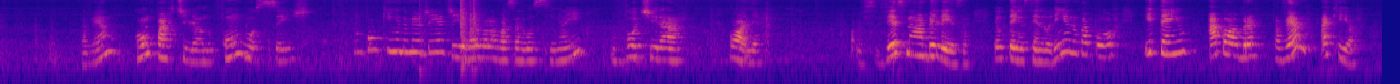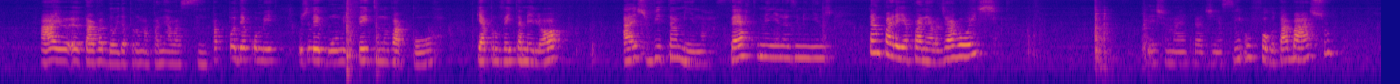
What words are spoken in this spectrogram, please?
Tá vendo? Compartilhando com vocês um pouquinho do meu dia a dia. Agora eu vou lavar essa loucinha aí. Vou tirar, olha, vê se não é uma beleza. Eu tenho cenourinha no vapor e tenho abóbora, tá vendo? Aqui, ó. Ah, eu, eu tava doida por uma panela assim, para poder comer os legumes feitos no vapor, que aproveita melhor as vitaminas, certo, meninas e meninos? Tamparei a panela de arroz. Deixa uma entradinha assim. O fogo tá baixo,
